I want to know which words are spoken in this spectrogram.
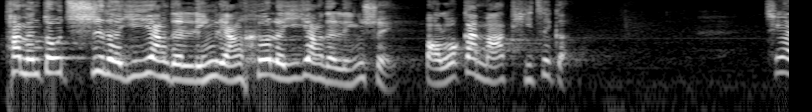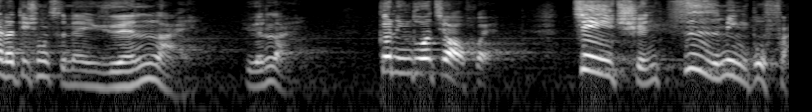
他们都吃了一样的灵粮，喝了一样的灵水。保罗干嘛提这个？亲爱的弟兄姊妹，原来原来哥林多教会这一群自命不凡、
